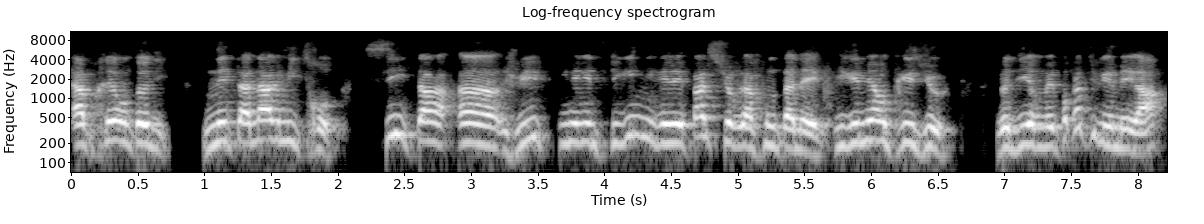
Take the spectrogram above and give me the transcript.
après, on te dit, Netanal Mitro, si tu as un juif, il met des filines, il ne les met pas sur la fontanelle, il les met entre les yeux. Il veut dire, mais pourquoi tu les mets là?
